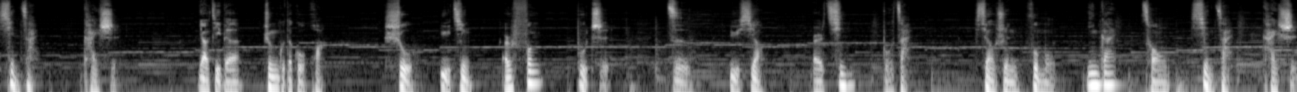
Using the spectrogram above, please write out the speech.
现在开始。要记得中国的古话：“树欲静而风不止，子欲孝而亲不在。”孝顺父母，应该从现在开始。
